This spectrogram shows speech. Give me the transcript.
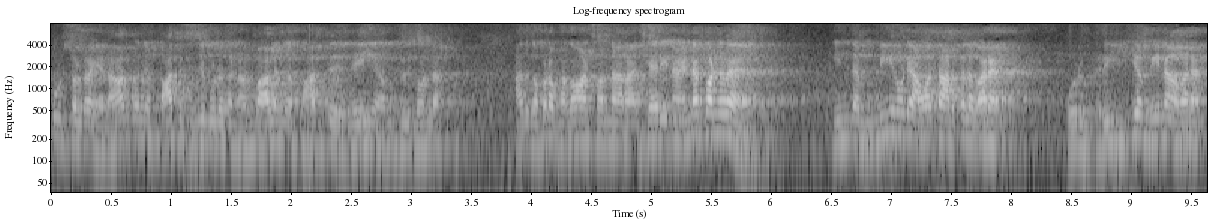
கூட சொல்கிறாங்க ஏதாவது கொஞ்சம் பார்த்து செஞ்சு கொடுங்க. நம்ம ஆளுங்க பார்த்து செய்யுங்க அப்படின்னு சொல்லி சொன்னேன் அதுக்கப்புறம் பகவான் சொன்னாராம் சரி நான் என்ன பண்ணுவேன்? இந்த மீனுடைய அவதாரத்தில் வரேன். ஒரு பெரிய மீனாக வரேன்.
